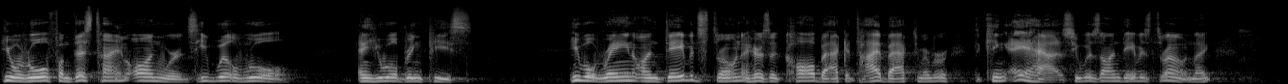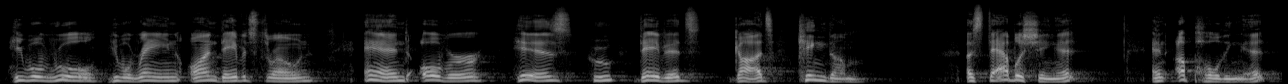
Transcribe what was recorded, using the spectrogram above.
He will rule from this time onwards. He will rule, and he will bring peace. He will reign on David's throne. Now, here's a callback, a tie back to remember to King Ahaz, who was on David's throne. Like, he will rule, he will reign on David's throne and over his, who? David's, God's kingdom, establishing it and upholding it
